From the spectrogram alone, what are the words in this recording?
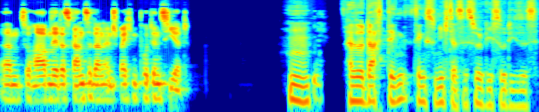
ähm, zu haben, der das Ganze dann entsprechend potenziert. Hm. Also das, denk, denkst du nicht, das ist wirklich so dieses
